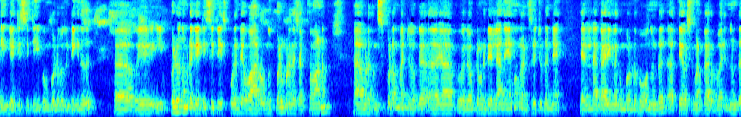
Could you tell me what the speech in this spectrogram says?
ടീം കെ ടി സിറ്റി ഇപ്പോൾ മുമ്പോട്ട് പോയിക്കൊണ്ടിരിക്കുന്നത്. ഇപ്പോഴും നമ്മുടെ കെ ടി സിറ്റി സ്കൂളിന്റെ വാർ റൂം ഇപ്പോഴും വളരെ ശക്തമാണ്. നമ്മുടെ പ്രിൻസിപ്പളും മറ്റുമൊക്കെ ലോക്ക്ഡൗണിന്റെ എല്ലാ നിയമങ്ങളും അനുസരിച്ചുകൊണ്ട് തന്നെ എല്ലാ കാര്യങ്ങളൊക്കെ മുമ്പോട്ട് പോകുന്നുണ്ട്. അത്യാവശ്യം ആൾക്കാർ വരുന്നുണ്ട്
